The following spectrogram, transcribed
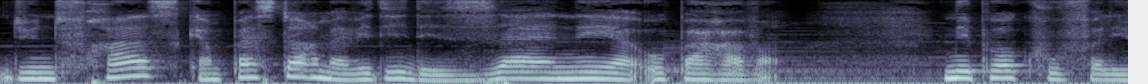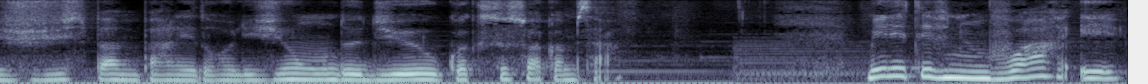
d'une phrase qu'un pasteur m'avait dit des années auparavant. Une époque où fallait juste pas me parler de religion, de Dieu ou quoi que ce soit comme ça. Mais il était venu me voir et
